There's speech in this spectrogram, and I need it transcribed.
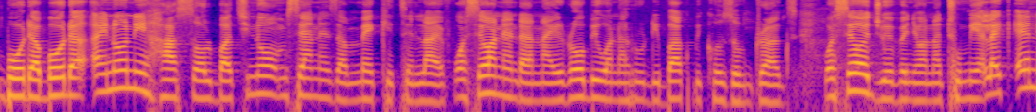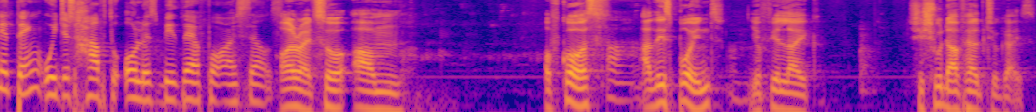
boda boda i know ni hustle but you know mse anaweza make it in life wase wanaenda nairobi wanarudi back because of drugs wase wajue venye wanatumia like anything we just have to always be there for ourselves All right. So, um, of course, Uh-huh. at this point, you feel like she should have helped you guys.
